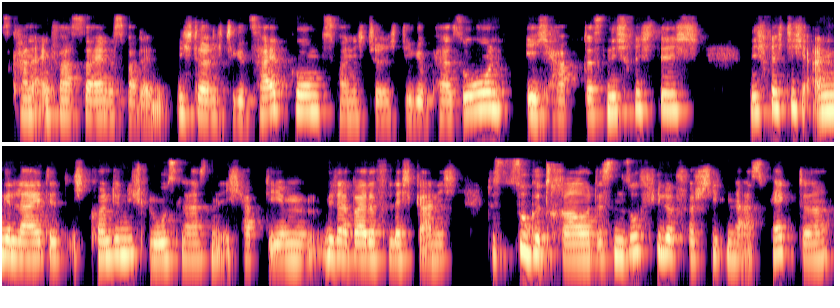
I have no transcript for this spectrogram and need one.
es kann einfach sein, es war der, nicht der richtige Zeitpunkt, es war nicht die richtige Person, ich habe das nicht richtig nicht richtig angeleitet, ich konnte nicht loslassen, ich habe dem Mitarbeiter vielleicht gar nicht das zugetraut. Es sind so viele verschiedene Aspekte,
